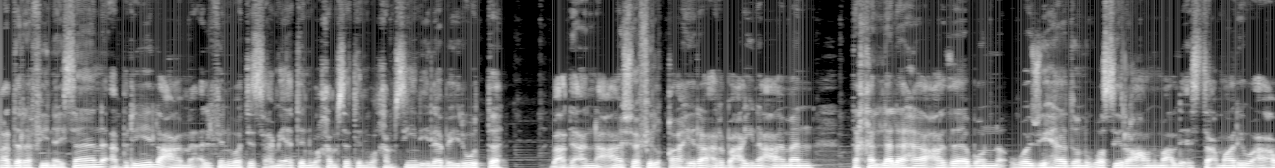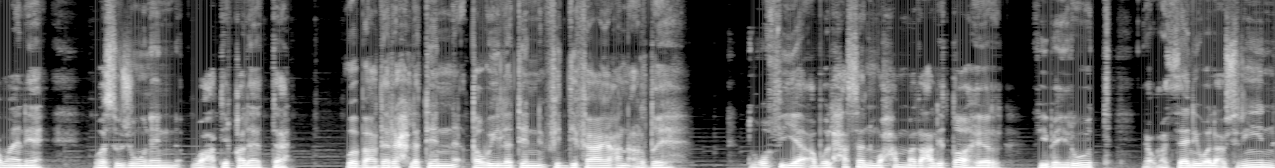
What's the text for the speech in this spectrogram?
غادر في نيسان أبريل عام 1955 إلى بيروت بعد أن عاش في القاهرة أربعين عاما تخللها عذاب وجهاد وصراع مع الاستعمار وأعوانه وسجون واعتقالات. وبعد رحلة طويلة في الدفاع عن أرضه توفي أبو الحسن محمد علي الطاهر في بيروت يوم الثاني والعشرين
